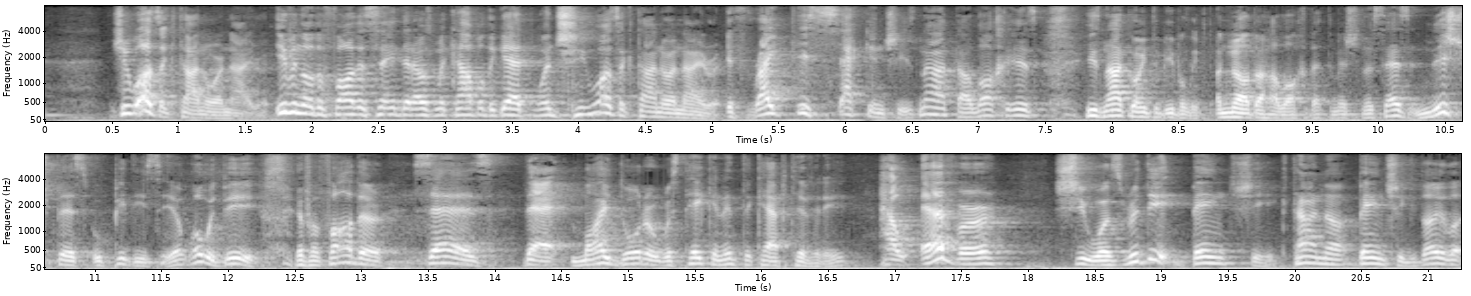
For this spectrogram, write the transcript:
she was a Ketana or a Naira. Even though the father saying that I was Makabal to get when she was a Ketana or a Naira. If right this second she's not, the halacha is he's not going to be believed. Another halacha that the Mishnah says, Nishbis upidisia. What would be if a father says that my daughter was taken into captivity, however, she was redeemed. It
